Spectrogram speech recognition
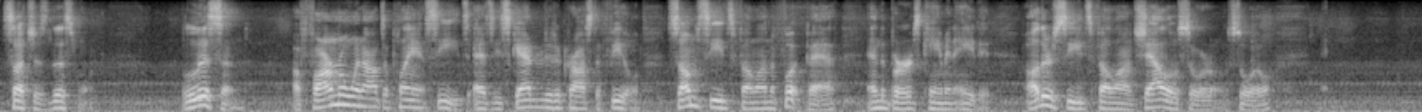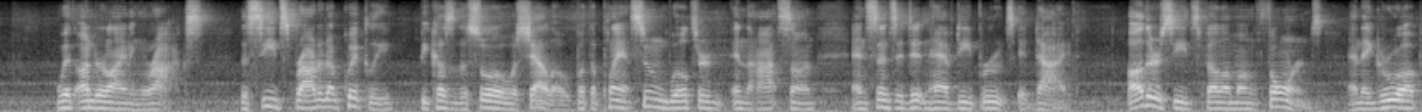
such as this one. Listen, a farmer went out to plant seeds. As he scattered it across the field, some seeds fell on the footpath, and the birds came and ate it. Other seeds fell on shallow soil, soil with underlining rocks. The seed sprouted up quickly because the soil was shallow, but the plant soon wilted in the hot sun, and since it didn't have deep roots, it died. Other seeds fell among thorns, and they grew up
